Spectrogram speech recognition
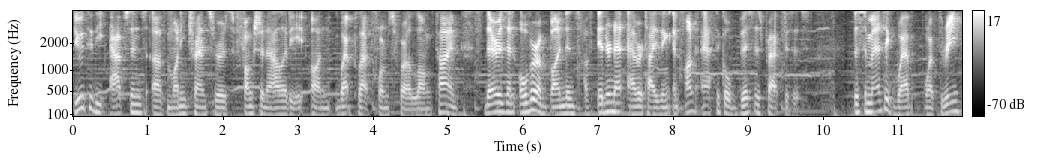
Due to the absence of money transfers functionality on web platforms for a long time, there is an overabundance of internet advertising and unethical business practices. The Semantic Web, Web3,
